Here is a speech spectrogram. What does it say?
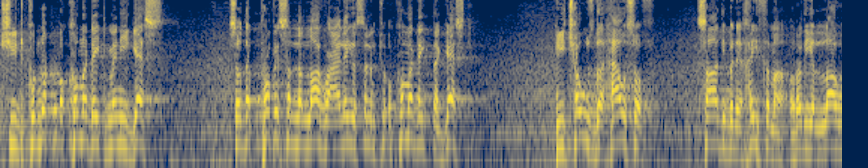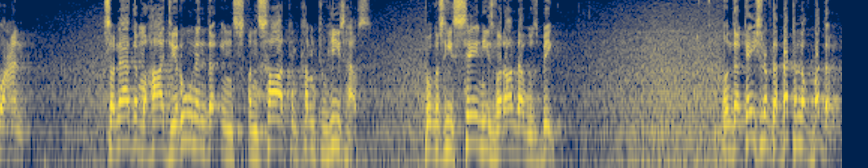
She could not accommodate many guests. So the Prophet sallallahu alayhi wasallam to accommodate the guest, he chose the house of Sa'd ibn Khaythama radiyallahu an. So now the Muhajirun and the Ansar can come to his house because he's saying his veranda was big. On the occasion of the Battle of Badr,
